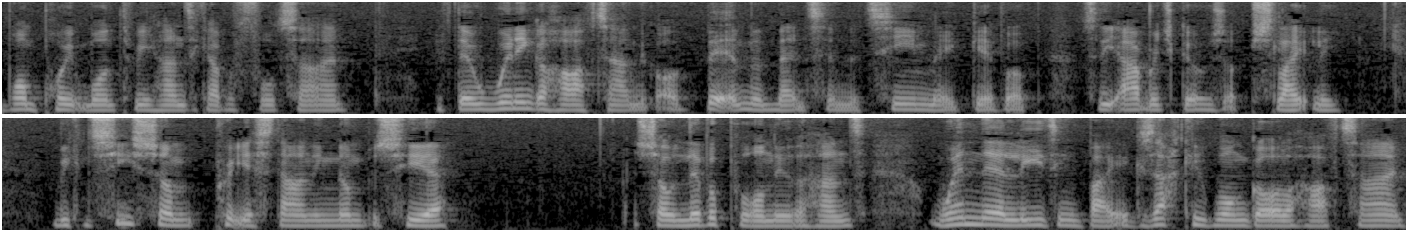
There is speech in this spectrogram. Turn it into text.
1.13 handicap at full time. If they're winning a half time, they've got a bit of momentum. The team may give up, so the average goes up slightly. We can see some pretty astounding numbers here. So Liverpool, on the other hand, when they're leading by exactly one goal at half time,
